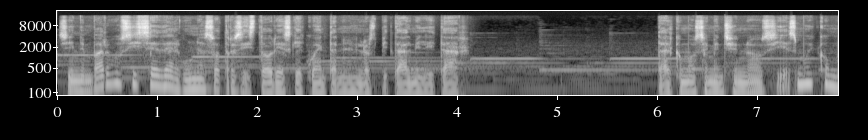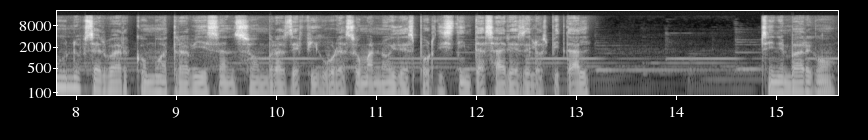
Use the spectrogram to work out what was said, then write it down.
Sin embargo, sí sé de algunas otras historias que cuentan en el hospital militar. Tal como se mencionó, sí es muy común observar cómo atraviesan sombras de figuras humanoides por distintas áreas del hospital. Sin embargo,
